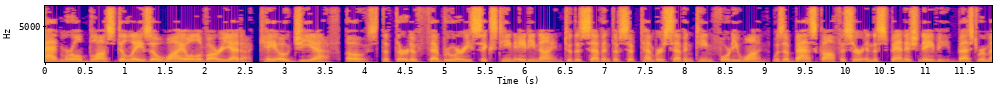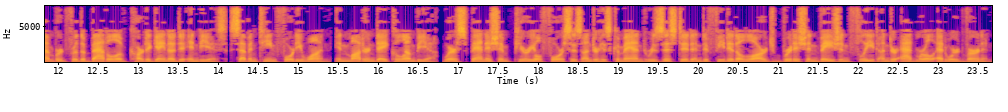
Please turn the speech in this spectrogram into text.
Admiral Blas de Lezo y Olavarrieta, KOGF, OS, the 3rd of February 1689 to the 7th of September 1741, was a Basque officer in the Spanish Navy, best remembered for the Battle of Cartagena de Indias (1741) in modern-day Colombia, where Spanish imperial forces under his command resisted and defeated a large British invasion fleet under Admiral Edward Vernon.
